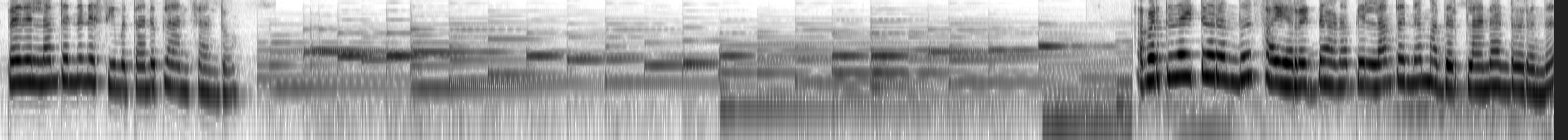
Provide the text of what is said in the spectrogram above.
അപ്പോൾ ഇതെല്ലാം തന്നെ നസീമത്താന്റെ പ്ലാൻസ് ആണ് കേട്ടോ അപ്പോൾ അടുത്തതായിട്ട് വരുന്നത് ഫയർ റെഡ് ആണ്. അപ്പോൾ എല്ലാം തന്നെ മദർ പ്ലാന്റ് ആണ് വരുന്നത്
